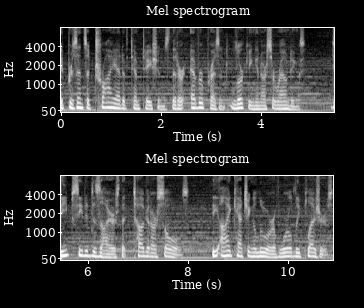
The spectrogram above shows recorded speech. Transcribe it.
It presents a triad of temptations that are ever present, lurking in our surroundings deep seated desires that tug at our souls, the eye catching allure of worldly pleasures,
